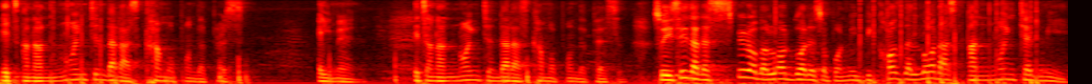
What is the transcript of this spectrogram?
it's an anointing that has come upon the person. Amen. It's an anointing that has come upon the person. So he says that the Spirit of the Lord God is upon me because the Lord has anointed me.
